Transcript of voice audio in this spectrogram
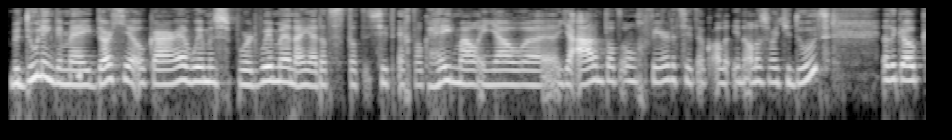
bedoeling ermee. Dat je elkaar, hè, women support women. Nou ja, dat, dat zit echt ook helemaal in jou. Uh, je ademt dat ongeveer. Dat zit ook alle, in alles wat je doet. Dat ik ook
